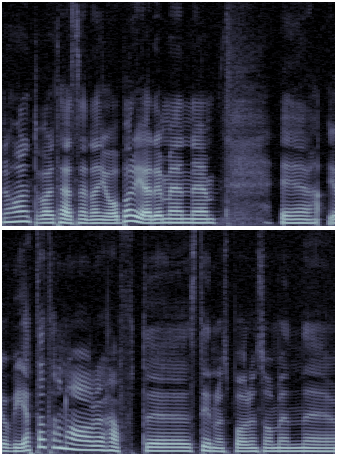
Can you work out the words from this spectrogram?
nu har jag inte varit här sedan jag började, men eh, eh, jag vet att han har haft eh, Stenungsbaden som en, eh,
